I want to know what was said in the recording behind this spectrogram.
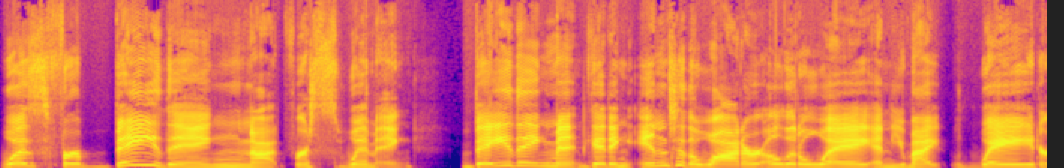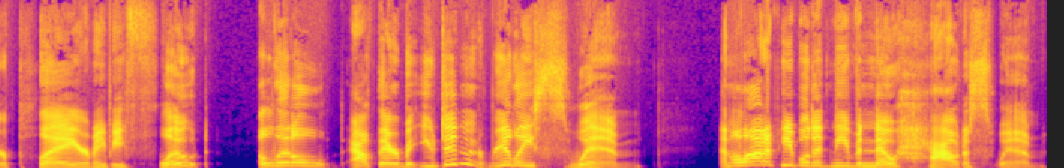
was for bathing, not for swimming. Bathing meant getting into the water a little way and you might wade or play or maybe float a little out there, but you didn't really swim. And a lot of people didn't even know how to swim.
